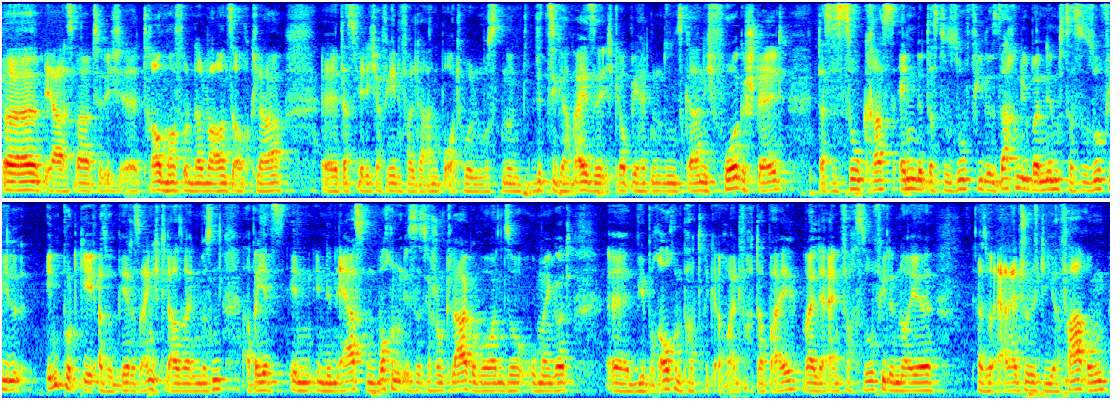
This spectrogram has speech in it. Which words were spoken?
äh, ja, es war natürlich äh, traumhaft und dann war uns auch klar, äh, dass wir dich auf jeden Fall da an Bord holen mussten. Und witzigerweise, ich glaube, wir hätten uns gar nicht vorgestellt, dass es so krass endet, dass du so viele Sachen übernimmst, dass du so viel Input gehst. Also mir hätte das eigentlich klar sein müssen, aber jetzt in, in den ersten Wochen ist es ja schon klar geworden, so, oh mein Gott, äh, wir brauchen Patrick auch einfach dabei, weil er einfach so viele neue also allein schon durch die Erfahrung,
